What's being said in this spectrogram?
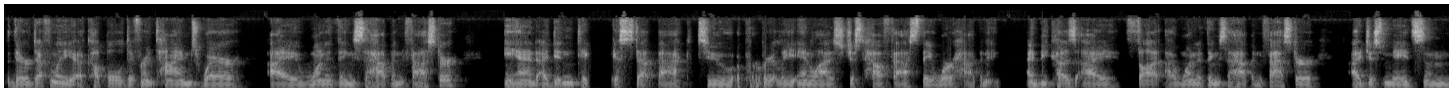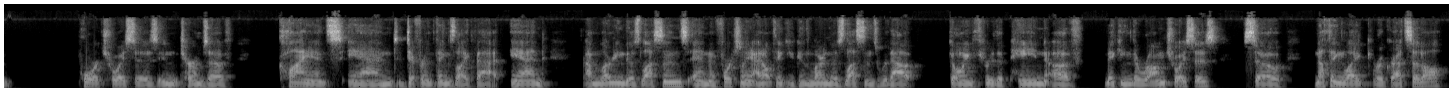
there are definitely a couple different times where I wanted things to happen faster and I didn't take a step back to appropriately analyze just how fast they were happening. And because I thought I wanted things to happen faster, I just made some poor choices in terms of clients and different things like that. And I'm learning those lessons. And unfortunately, I don't think you can learn those lessons without going through the pain of making the wrong choices. So nothing like regrets at all.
